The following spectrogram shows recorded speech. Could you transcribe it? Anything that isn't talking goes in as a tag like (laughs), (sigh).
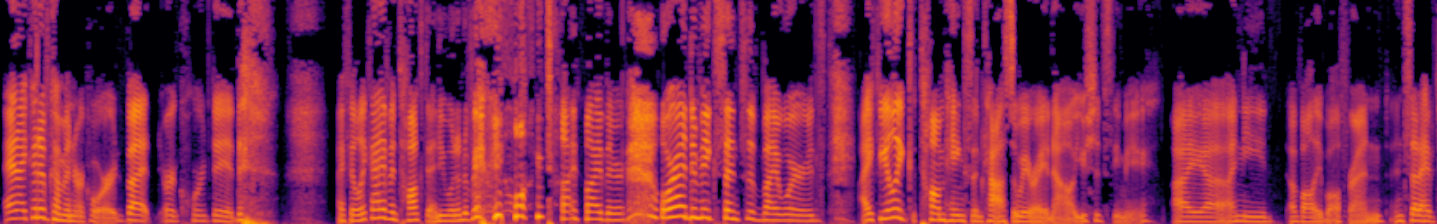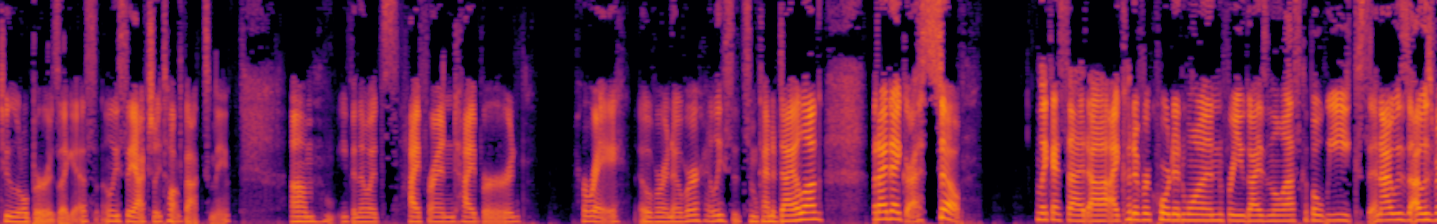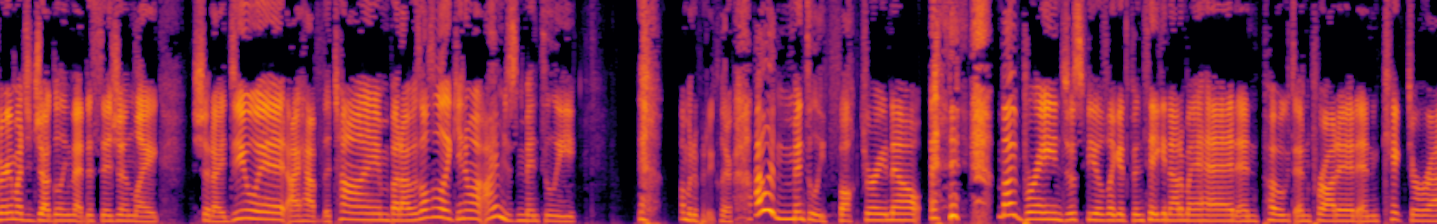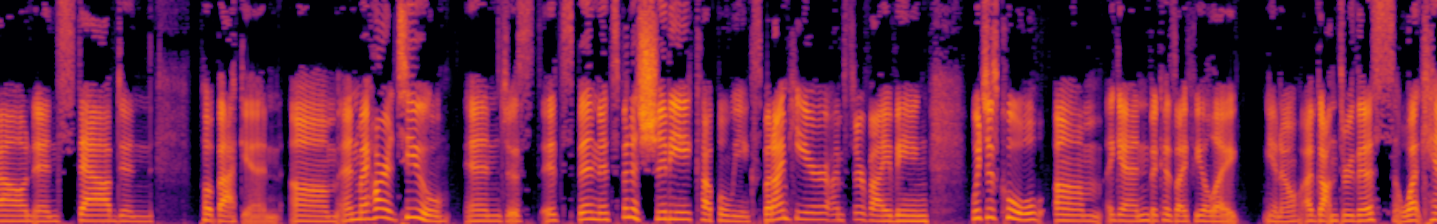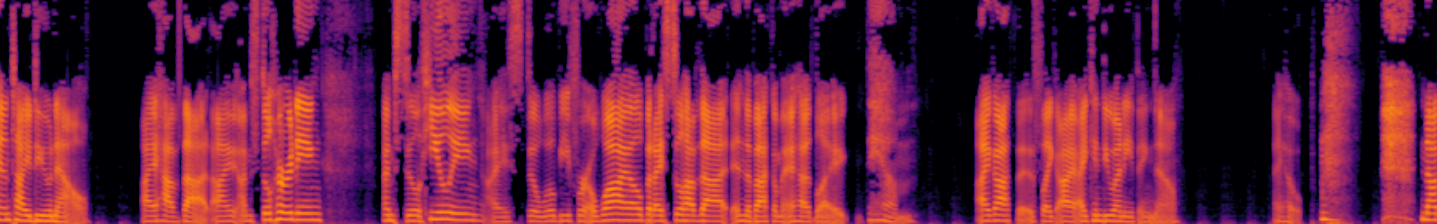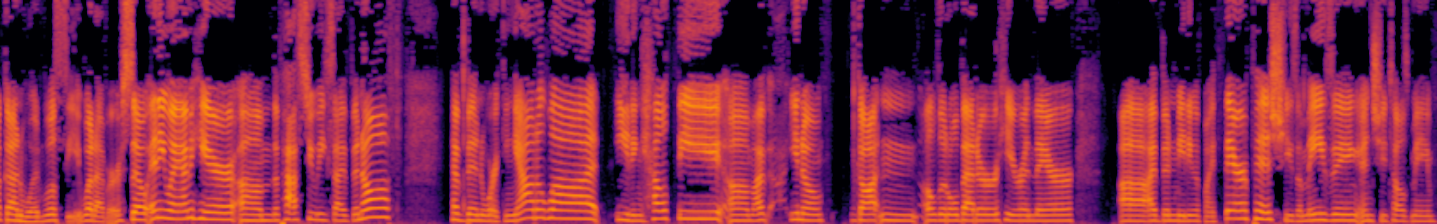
and I could have come and record, but recorded. (laughs) I feel like I haven't talked to anyone in a (laughs) very long time either, or had to make sense of my words. I feel like Tom Hanks in Castaway right now. You should see me. I uh, I need a volleyball friend. Instead, I have two little birds. I guess at least they actually talk back to me. Um, even though it's hi friend, hi bird, hooray over and over. At least it's some kind of dialogue. But I digress. So like I said, uh, I could have recorded one for you guys in the last couple weeks, and I was I was very much juggling that decision. Like, should I do it? I have the time, but I was also like, you know what? I'm just mentally. (laughs) I'm gonna put it clear. I was mentally fucked right now. (laughs) my brain just feels like it's been taken out of my head and poked and prodded and kicked around and stabbed and put back in um, and my heart too. And just it's been it's been a shitty couple weeks but i'm here i'm surviving which is cool um, again because i feel like you know i've gotten through this. What can't i do now? I have that. I, i'm still hurting. I'm still healing. I still will be for a while but i still have that in the back of my head like damn i got this. Like i, I can do anything now. I hope (laughs) knock on wood. We'll see. Whatever. So anyway, I'm here. Um, the past two weeks I've been off, have been working out a lot, eating healthy. Um, I've you know gotten a little better here and there. Uh, I've been meeting with my therapist. She's amazing, and she tells me,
